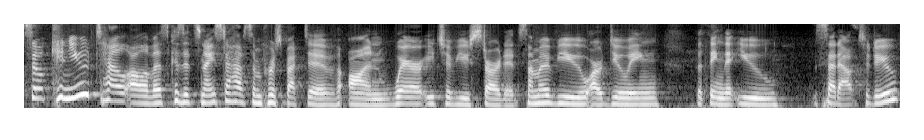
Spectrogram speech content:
So, can you tell all of us because it's nice to have some perspective on where each of you started? Some of you are doing the thing that you set out to do.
